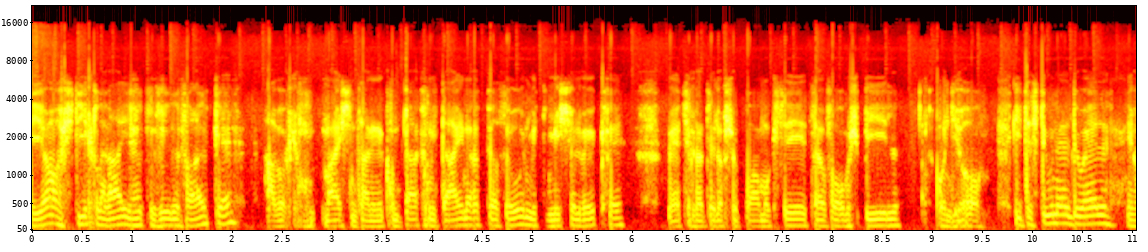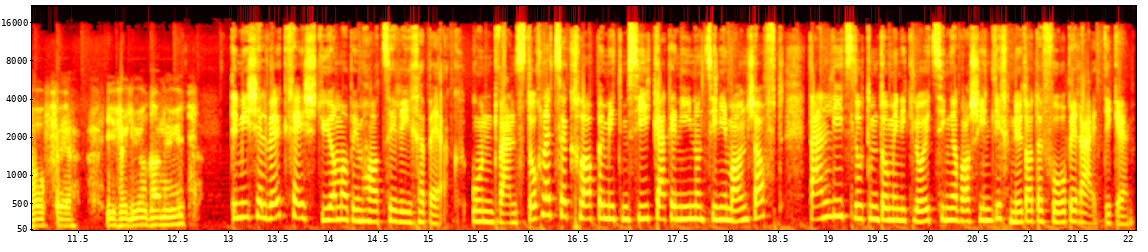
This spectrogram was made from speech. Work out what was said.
Ja, Stichlerei hat es auf jeden Fall gegeben. Aber meistens habe ich Kontakt mit einer Person, mit Michel Wöcke. Man hat sich natürlich schon ein paar Mal gesehen, jetzt auch vor dem Spiel. Und ja, gibt es Tunnelduell. Ich hoffe, ich verliere da nicht. Der Michel Wöcke ist Stürmer beim HC Reichenberg. Und wenn es doch nicht so klappen mit dem Sieg gegen ihn und seine Mannschaft, dann liegt es laut Dominik Leutzinger wahrscheinlich nicht an den Vorbereitungen.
